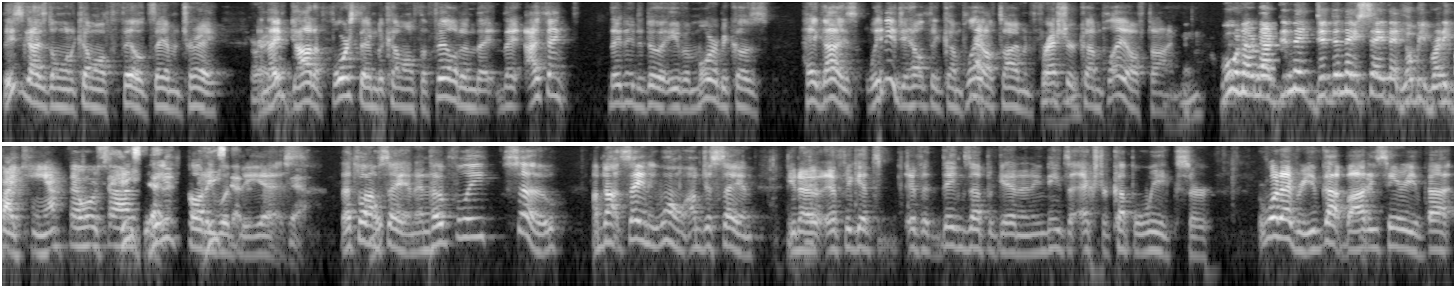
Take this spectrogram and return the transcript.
these guys don't want to come off the field, Sam and Trey. And they've got to force them to come off the field. And they they I think they need to do it even more because hey guys, we need you healthy come playoff time and fresher Mm-hmm. come playoff time. Well, no, now didn't they did, didn't they say that he'll be ready by camp though? Ossai? He He thought he, He would be, it. yes. Yeah. That's what I'm saying. And hopefully so. I'm not saying he won't. I'm just saying, you know, if he gets if it dings up again and he needs an extra couple weeks or, or whatever, you've got bodies here, you've got,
